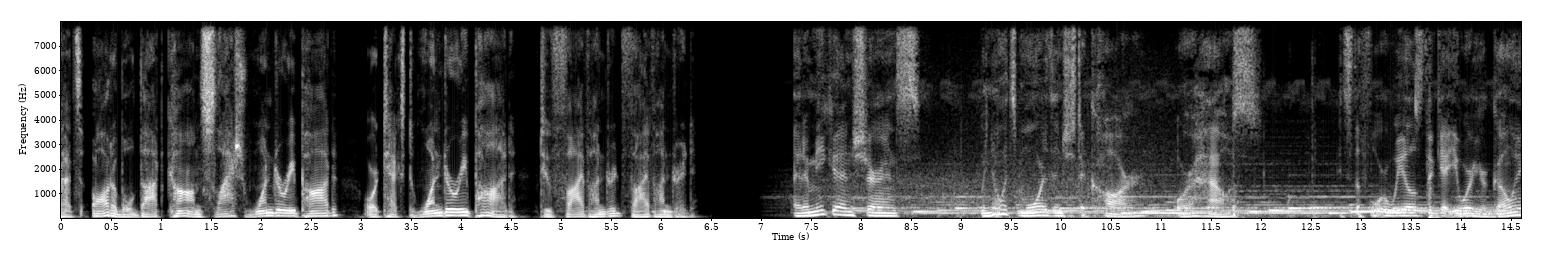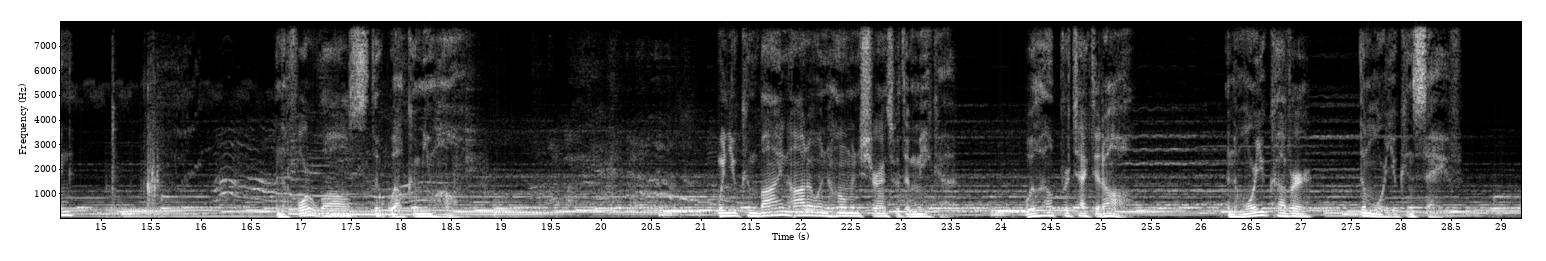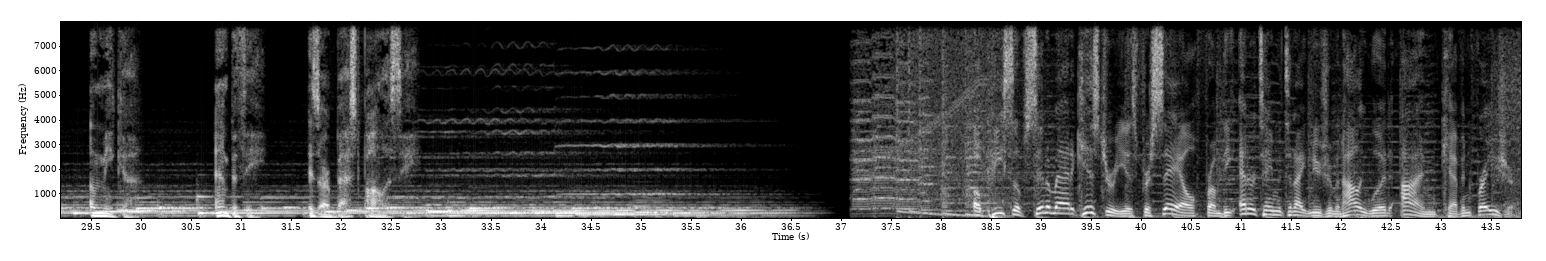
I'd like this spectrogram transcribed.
That's audible.com slash WonderyPod or text WonderyPod to 500 500. At Amica Insurance, we know it's more than just a car or a house. It's the four wheels that get you where you're going and the four walls that welcome you home. When you combine auto and home insurance with Amica, we'll help protect it all. And the more you cover, the more you can save. Amica. Empathy is our best policy. A piece of cinematic history is for sale from the Entertainment Tonight newsroom in Hollywood. I'm Kevin Frazier.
